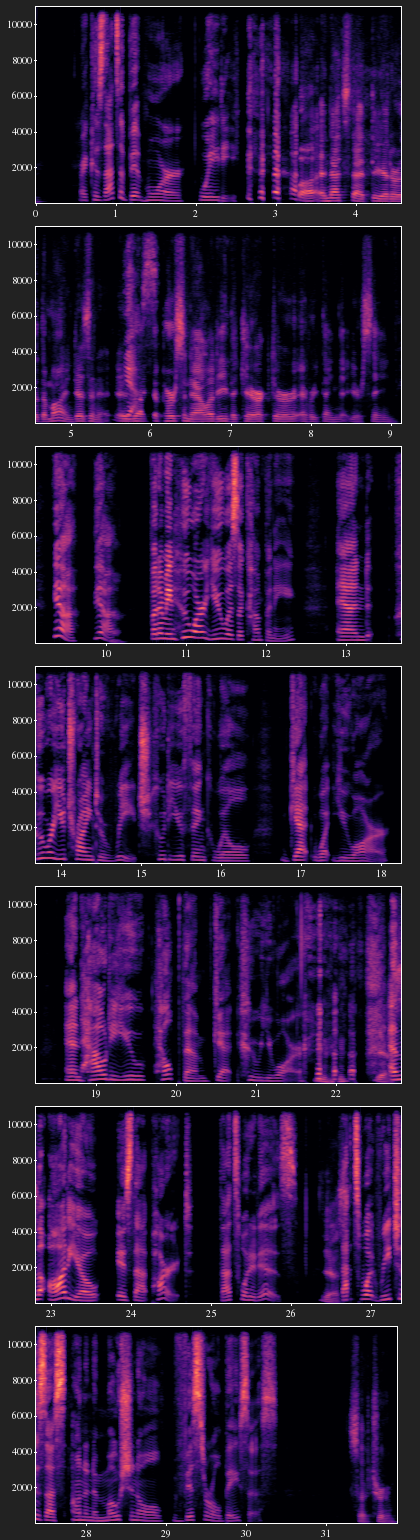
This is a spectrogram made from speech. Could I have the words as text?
Right? Because that's a bit more weighty. well, and that's that theater of the mind, isn't it? It's yes. like the personality, the character, everything that you're seeing. Yeah, yeah, yeah. But I mean, who are you as a company? And who are you trying to reach? Who do you think will get what you are? And how do you help them get who you are? Mm-hmm. Yes. and the audio is that part. That's what it is. Yes. That's what reaches us on an emotional, visceral basis. So true.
